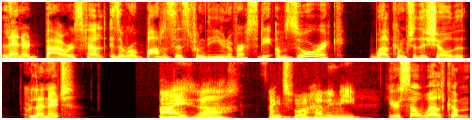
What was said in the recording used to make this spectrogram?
Leonard Bauersfeld is a roboticist from the University of Zurich. Welcome to the show, Leonard. Hi, uh, thanks for having me. You're so welcome.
